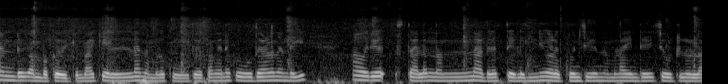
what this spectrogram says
രണ്ട് കമ്പൊക്കെ വെക്കും. ബാക്കി എല്ലാം നമ്മൾ കൂതുക. അപ്പോൾ അങ്ങനെ കൂതുകയാണെന്നുണ്ടെങ്കിൽ ആ ഒരു സ്ഥലം നന്നായിട്ട് തെളിഞ്ഞു കിടക്കുകയും ചെയ്യും. നമ്മൾ അതിന്റെ ചുവട്ടിലുള്ള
